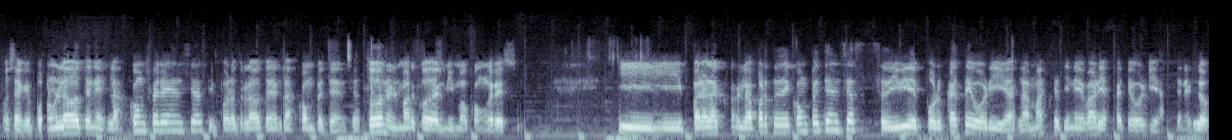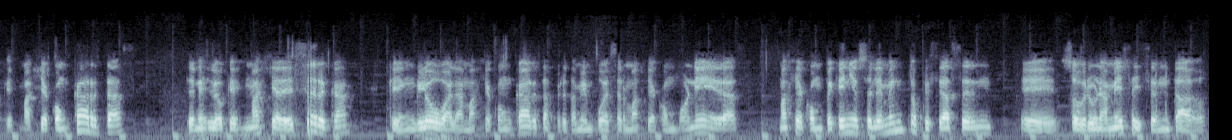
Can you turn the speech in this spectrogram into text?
O sea que por un lado tenés las conferencias y por otro lado tenés las competencias, todo en el marco del mismo congreso. Y para la, la parte de competencias se divide por categorías. La magia tiene varias categorías. Tenés lo que es magia con cartas, tenés lo que es magia de cerca, que engloba la magia con cartas, pero también puede ser magia con monedas, magia con pequeños elementos que se hacen eh, sobre una mesa y sentados.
